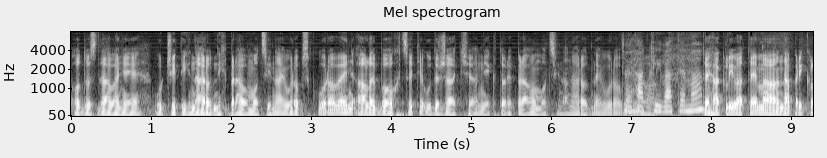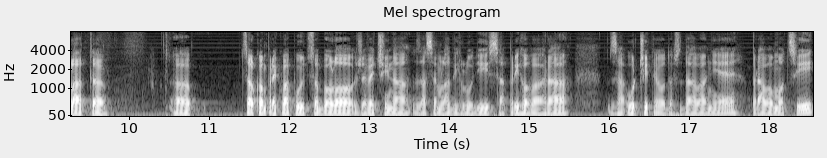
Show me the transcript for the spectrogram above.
odozdávanie určitých národných právomocí na európsku úroveň, alebo chcete udržať niektoré právomoci na národnej úrovni. To je haklivá no téma. To je haklivá téma. Napríklad celkom prekvapujúco bolo, že väčšina zase mladých ľudí sa prihovára za určité odovzdávanie právomocí.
